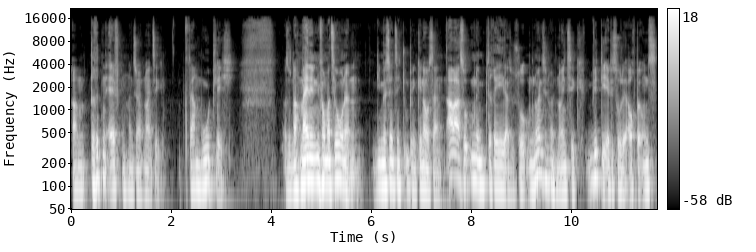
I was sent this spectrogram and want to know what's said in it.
am 3.11.1990. Vermutlich. Also nach meinen Informationen die müssen jetzt nicht unbedingt genau sein, aber so um den Dreh, also so um 1990 wird die Episode auch bei uns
